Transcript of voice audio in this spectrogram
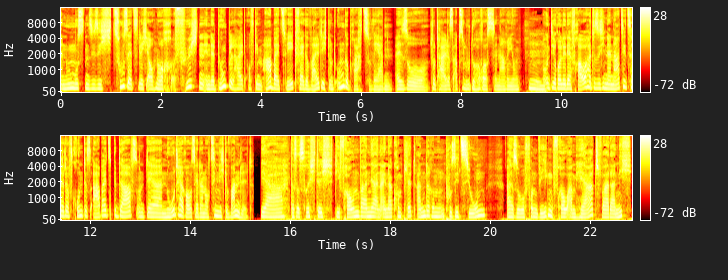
nun mussten sie sich zusätzlich auch noch fürchten, in der Dunkelheit auf dem Arbeitsweg vergewaltigt und umgebracht zu werden. Also total das absolute Horrorszenario. Hm. Und die Rolle der Frau hatte sich in der Nazizeit aufgrund des Arbeitsbedarfs und der Not heraus ja dann auch ziemlich gewandelt. Ja, das ist richtig. Die Frauen waren ja in einer komplett anderen Position. Also von wegen Frau am Herd war da nicht.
